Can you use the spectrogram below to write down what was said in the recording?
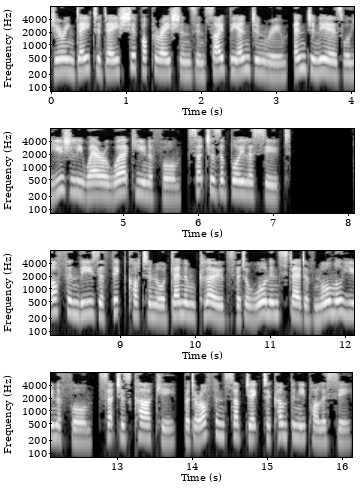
During day to day ship operations inside the engine room, engineers will usually wear a work uniform, such as a boiler suit. Often these are thick cotton or denim clothes that are worn instead of normal uniform, such as khaki, but are often subject to company policy.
